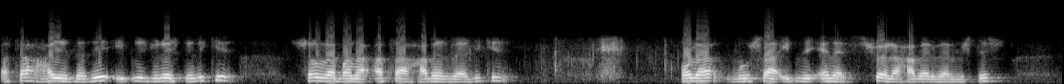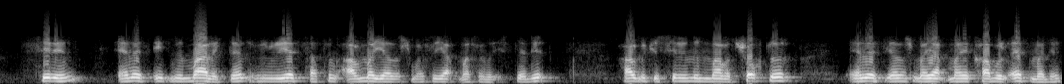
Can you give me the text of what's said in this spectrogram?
Ata hayır dedi. İbni Cüreş dedi ki Sonra bana ata haber verdi ki ona Musa İbni Enes şöyle haber vermiştir. Sirin Enes İbni Malik'ten hürriyet satın alma yazışması yapmasını istedi. Halbuki Sirin'in malı çoktur. Enes yazışma yapmayı kabul etmedi.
